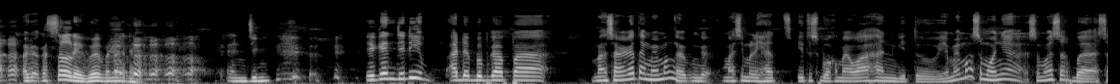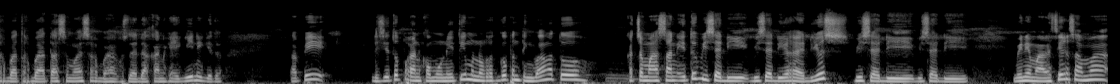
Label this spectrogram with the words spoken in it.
agak kesel deh gue bener deh anjing ya kan jadi ada beberapa masyarakat yang memang nggak nggak masih melihat itu sebuah kemewahan gitu. Ya memang semuanya semuanya serba serba terbatas semuanya serba harus dadakan kayak gini gitu. Tapi di situ peran community menurut gue penting banget tuh. Kecemasan itu bisa di bisa di reduce bisa di bisa di minimalisir sama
